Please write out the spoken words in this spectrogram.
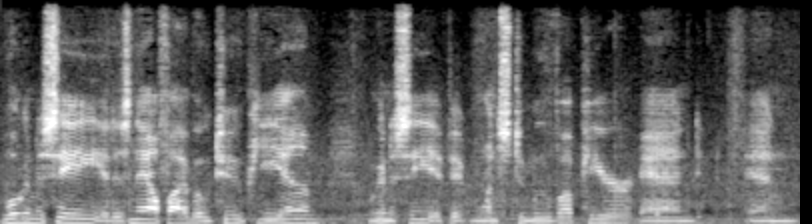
We're going to see, it is now 5.02 p.m. We're going to see if it wants to move up here and, and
